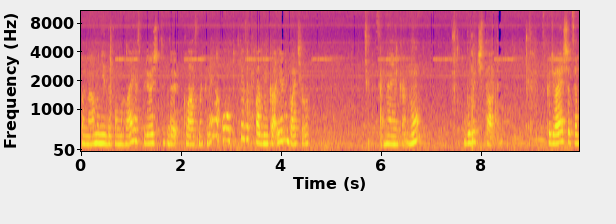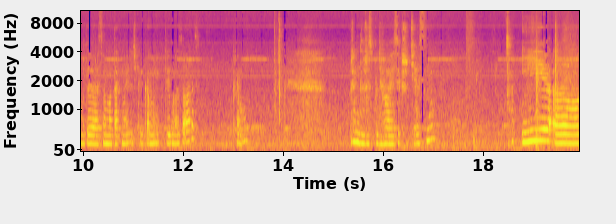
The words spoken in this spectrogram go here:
вона мені допомогла. Я сподіваюся, що це буде класна книга. О, тут є закладинка, я не бачила. Цінненька. Ну, буду читати. Сподіваюся, що це буде саме та книжечка, яка мені потрібна зараз. Прямо. Прям дуже сподіваюся, якщо чесно. І е,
